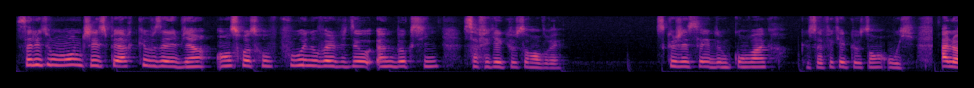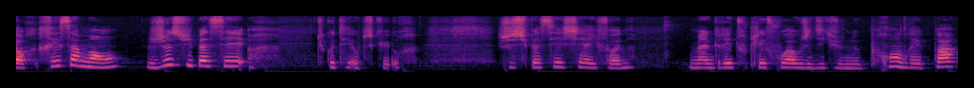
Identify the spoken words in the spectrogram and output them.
Salut tout le monde, j'espère que vous allez bien. On se retrouve pour une nouvelle vidéo unboxing. Ça fait quelques temps en vrai. Est-ce que j'essaye de me convaincre que ça fait quelques temps? Oui. Alors, récemment, je suis passée du côté obscur. Je suis passée chez iPhone, malgré toutes les fois où j'ai dit que je ne prendrais pas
